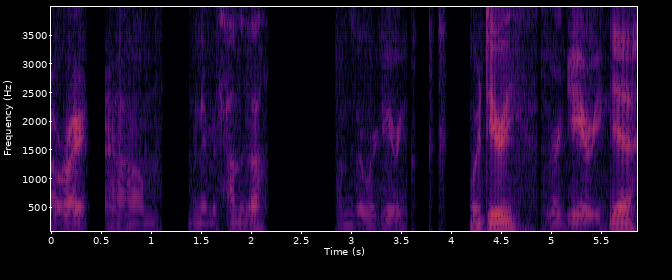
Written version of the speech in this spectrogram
All right. Um, my name is Hamza. Hamza Wardiri. Or Deary. Wardiri. Yeah.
